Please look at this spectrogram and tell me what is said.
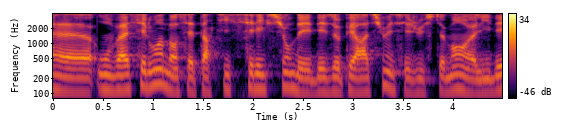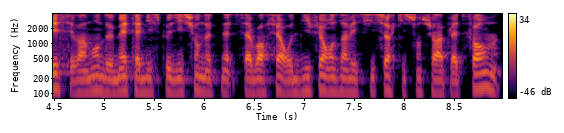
Euh, on va assez loin dans cette partie sélection des, opérations et c'est justement l'idée, c'est vraiment de mettre à disposition notre savoir-faire aux différents investisseurs qui sont sur la plateforme.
